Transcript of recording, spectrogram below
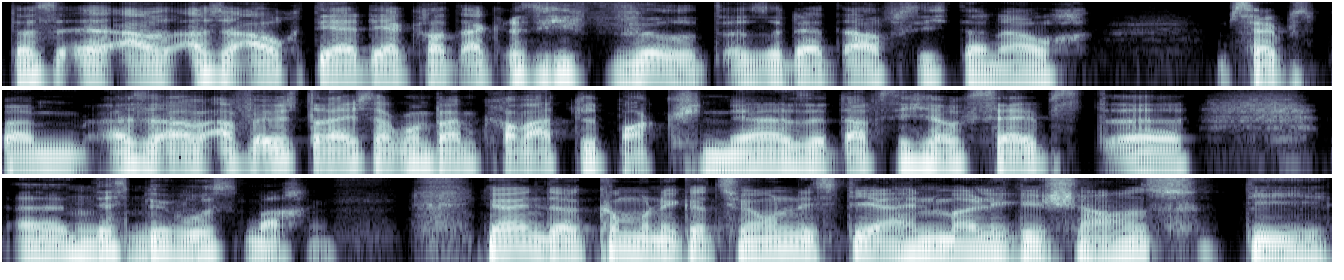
dass, äh, also auch der, der gerade aggressiv wird, also der darf sich dann auch selbst beim, also auf Österreich sagt man beim Krawattelbacken, ja, also darf sich auch selbst äh, äh, das mhm. bewusst machen. Ja, in der Kommunikation ist die einmalige Chance, die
